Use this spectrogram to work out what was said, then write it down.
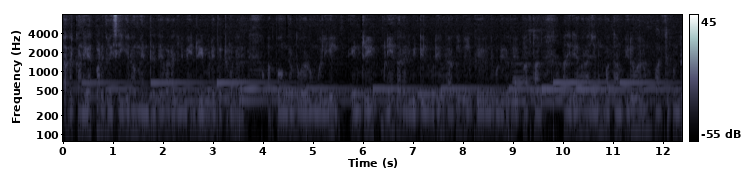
அதற்கான ஏற்பாடுகளை செய்கிறோம் என்று தேவராஜனும் ஹென்ரியும் விடைபெற்றுக் கொண்டனர். அப்போ அங்கிருந்து வரும் வழியில் ஹென்றி மணியக்காரர் வீட்டில் ஒரே ஒரு அகல் விளக்கு இருந்து கொண்டிருந்ததை பார்த்தான். அதை தேவராஜனும் பார்த்தான். இருவரும் பார்த்து கொண்டு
